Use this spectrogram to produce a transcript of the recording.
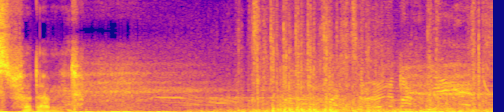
Mist, verdammt. Was zur Hölle machen wir jetzt?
